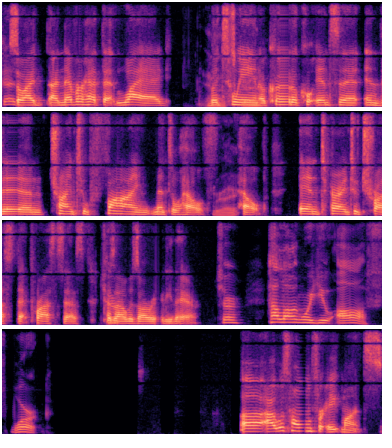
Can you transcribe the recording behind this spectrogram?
Good. So I, I never had that lag Yeah, that's between a critical incident and then trying to find mental health Right. help and trying to trust that process because Sure. I was already there. Sure. How long were you off work? Uh, I was home for eight months.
